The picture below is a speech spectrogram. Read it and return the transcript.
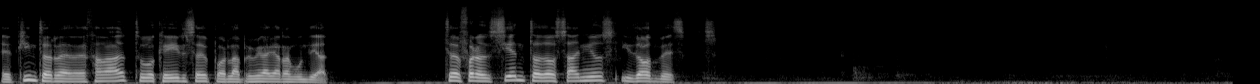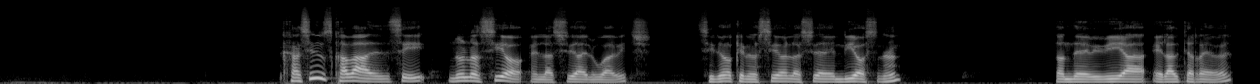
el quinto Rebbe de Chabad, tuvo que irse por la Primera Guerra Mundial. Entonces fueron 102 años y dos meses. Hasidus Chabad en sí no nació en la ciudad de Lubavitch, sino que nació en la ciudad de Liosna, donde vivía el Alter Rebbe.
